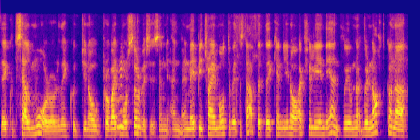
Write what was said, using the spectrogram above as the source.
they could sell more or they could you know provide more services and and, and maybe try and motivate the staff that they can you know actually in the end we're not we're not gonna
